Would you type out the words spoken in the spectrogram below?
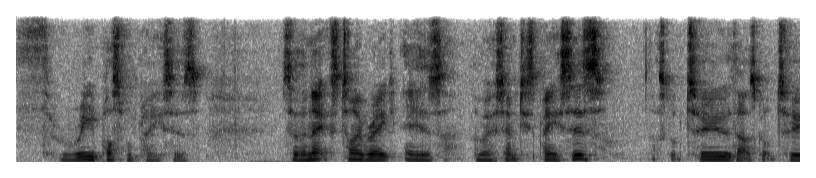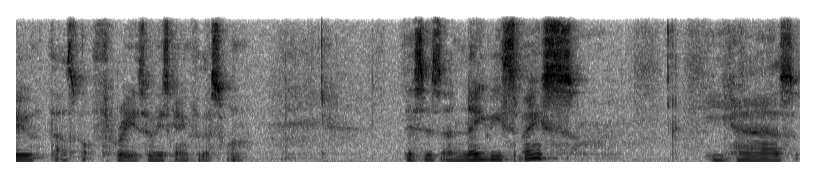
three possible places. So the next tiebreak is the most empty spaces. That's got two, that's got two, that's got three, so he's going for this one. This is a navy space. He has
